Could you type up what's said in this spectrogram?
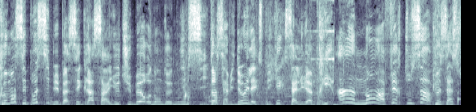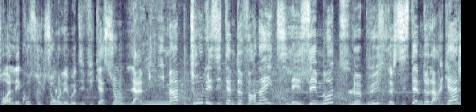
Comment c'est possible? Eh bah c'est grâce à un YouTuber au nom de Nimsi. Dans sa vidéo, il a expliqué que ça lui a pris un an à faire tout ça. Que ça soit les constructions ou les modifications, la minimap, tous les items de Fortnite, les émotes, le bus, le système de largage,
